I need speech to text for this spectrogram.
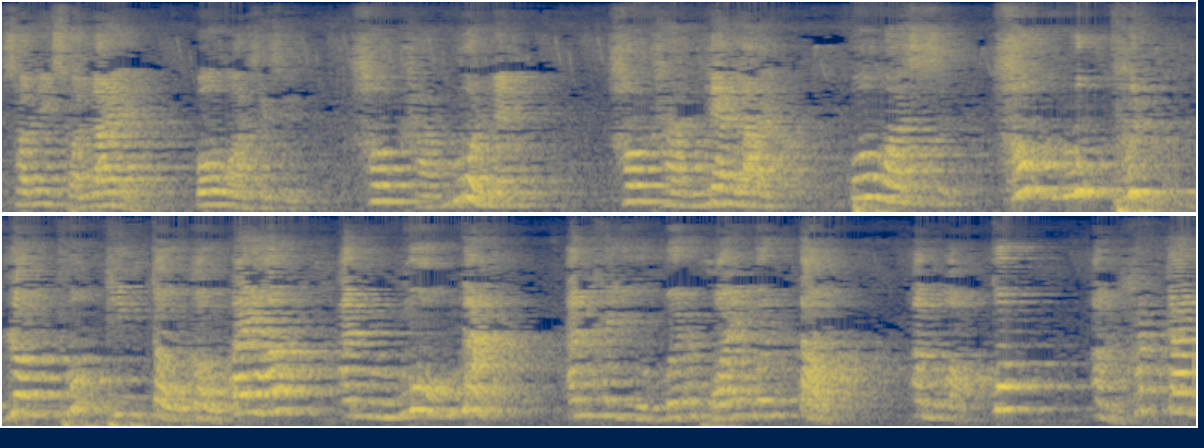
Sa ni sa lai. Bo wa si si. เลยว่าอันนี้เนี่ยบอกว่าเขาขาได้กันเนี่ยสอนนี้สอนได้บอกว่าสิเขาขามุ่นเนี่ยเขาขาเลียนลายบอกว่าเขาลุกขึ้นลงทุกพิงเก่าเก่าไต้เขาอันงูหน้าอันใครอยู่เหมือนหอยเหมือนเต่าอันหอกกุ๊กอันพัดการ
